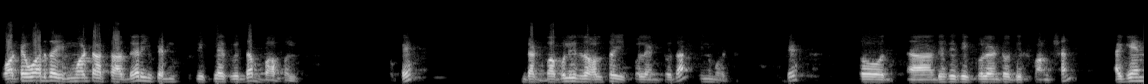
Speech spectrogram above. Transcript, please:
whatever the inverters are there, you can replace with the bubble. Okay, that bubble is also equivalent to the inverter. So uh, this is equivalent to this function. Again,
